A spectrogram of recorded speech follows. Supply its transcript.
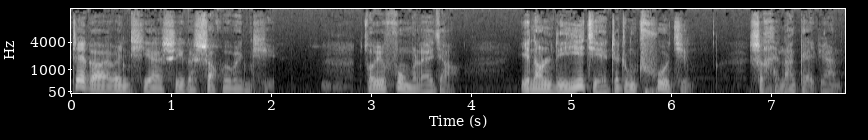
这个问题啊是一个社会问题。作为父母来讲，也能理解这种处境是很难改变的。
